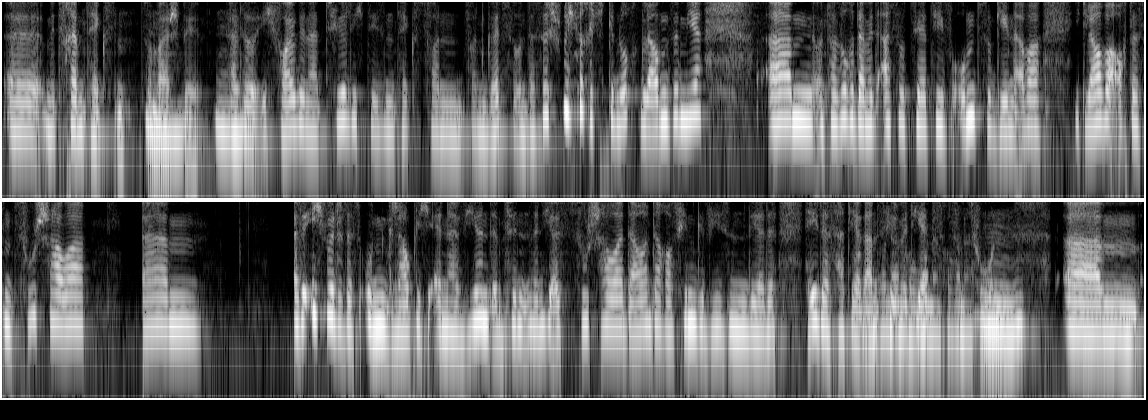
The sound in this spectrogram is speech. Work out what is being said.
äh, mit Fremdtexten zum mhm. Beispiel. Mhm. Also ich folge natürlich diesen Text von, von Götz und das ist schwierig genug, glauben Sie mir ähm, und versuche damit assoziativ umzugehen. Aber ich glaube auch, dass ein Zuschauer ähm, also ich würde das unglaublich enervierend empfinden, wenn ich als Zuschauer dauernd darauf hingewiesen werde, hey, das hat ja ganz Corona, viel mit Corona, jetzt Corona. zu tun. Mhm. Ähm,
